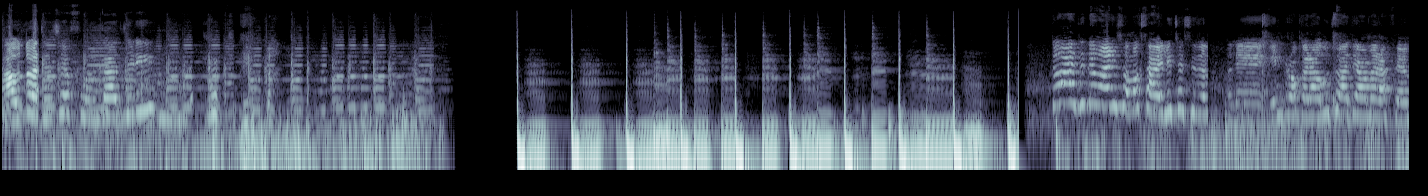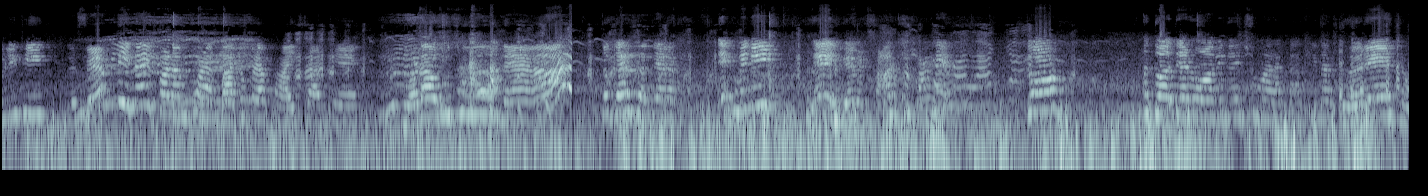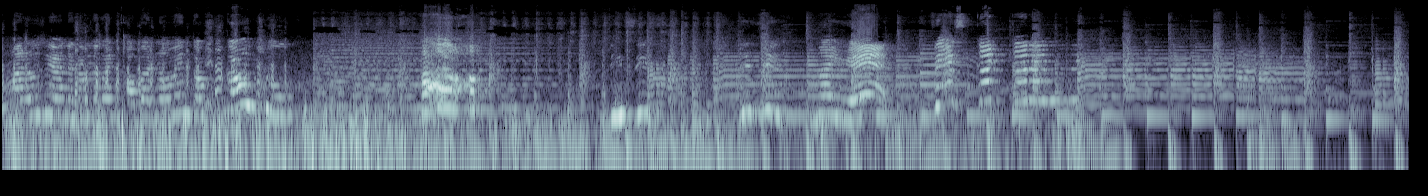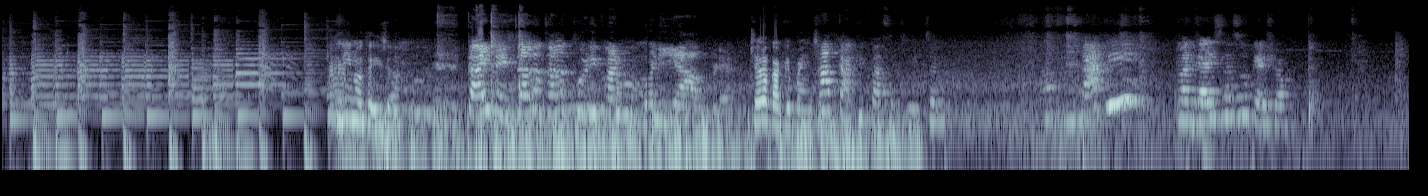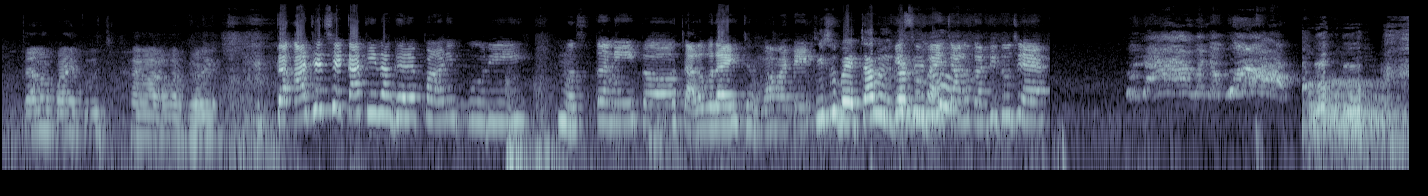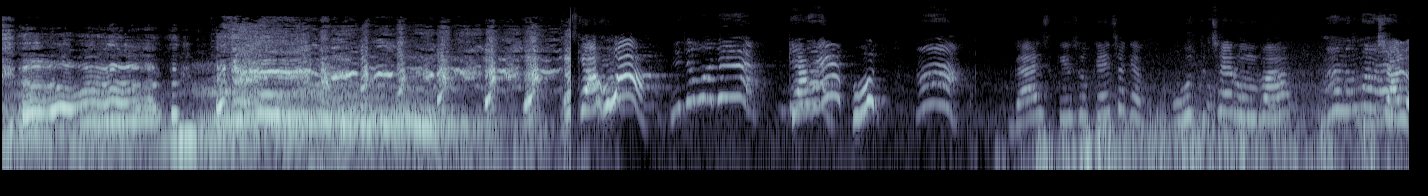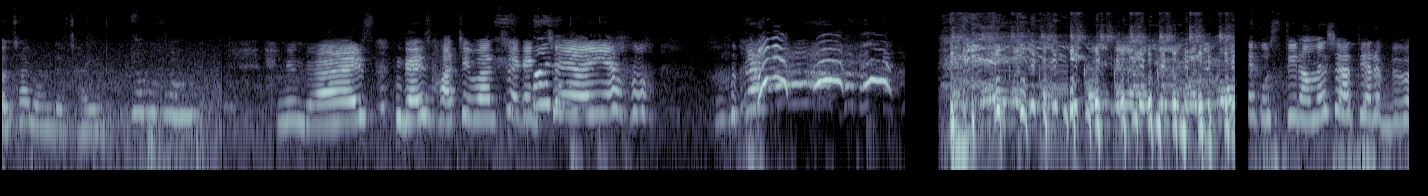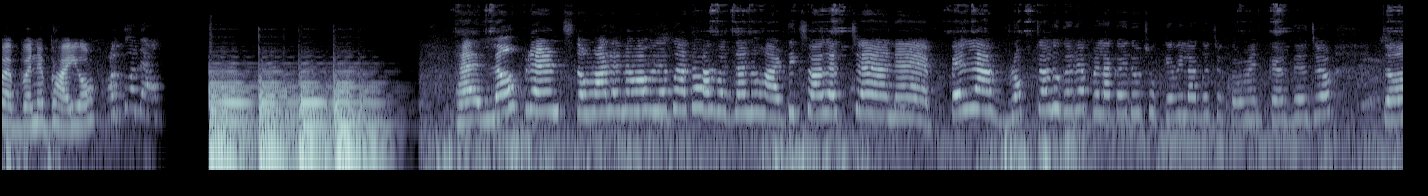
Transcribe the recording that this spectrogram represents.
આવતો છે ફૂલ ગાજરી ઠંડીનો થઈ જા. કાઈ નહીં ચાલો ચાલો થોડીક વારમાં મળીએ આપણે. ચલો કાકી પાસે હા કાકી પાસે છીએ ચલો. કાકી અમાર ગાઈસ ને શું કહેશો? ચાલો પાણીપુરી ખાવા અમાર ઘરે. તો આજે છે કાકીના ઘરે પાણીપુરી મસ્તની તો ચાલો બધાય જમવા માટે. કિશુભાઈ ચાલુ કરી કિશુભાઈ દીધું. ચાલુ કરી દીધું છે. क्या કહે છે કે ભૂત છે રૂમમાં? ચાલો ચાલો અંદર જઈએ. ગાઈસ ગાઈસ સાચી વાત છે કંઈક છે અહીંયા. કુસ્તી રમે છે અત્યારે બને ભાઈઓ. હેલો ફ્રેન્ડ્સ તો મારા નવા બ્લોગમાં તમારું બધાનું હાર્દિક સ્વાગત છે અને પહેલા બ્લોગ ચાલુ કર્યા, પહેલા કહી દઉં છું કેવી લાગે છે કમેન્ટ કરી દેજો. તો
